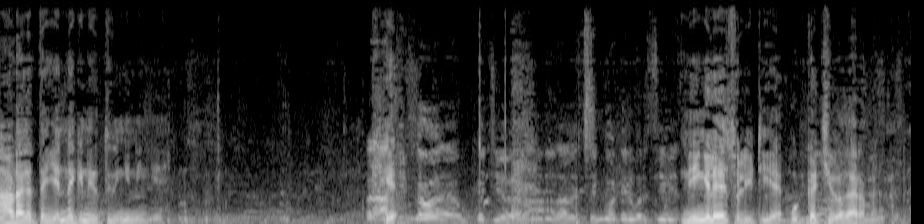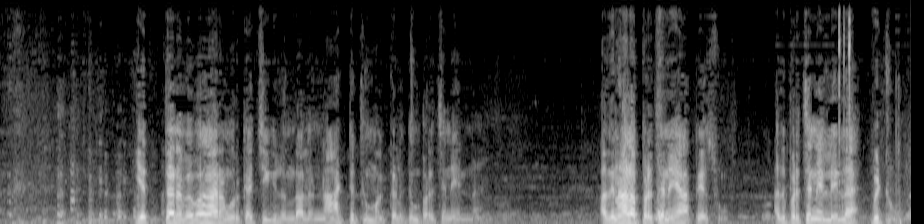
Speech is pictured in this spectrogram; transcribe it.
நாடகத்தை என்னைக்கு நிறுத்துவீங்க நீங்க? அதிமுக உட்கட்சி விவகாரம் அதாவது செங்கோட்டையில் ஒரு சீரியஸ் நீங்களே சொல்லிட்டீங்க. உட்கட்சி விவகாரம். எத்தனை விவகாரம் ஒரு கட்சிக்கு இருந்தாலும் நாட்டுக்கு மக்களுக்கும் பிரச்சனை என்ன? அதனால பிரச்சனையா பேசுவோம். அது பிரச்சனை இல்லைல்ல விட்டுருவோம்.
